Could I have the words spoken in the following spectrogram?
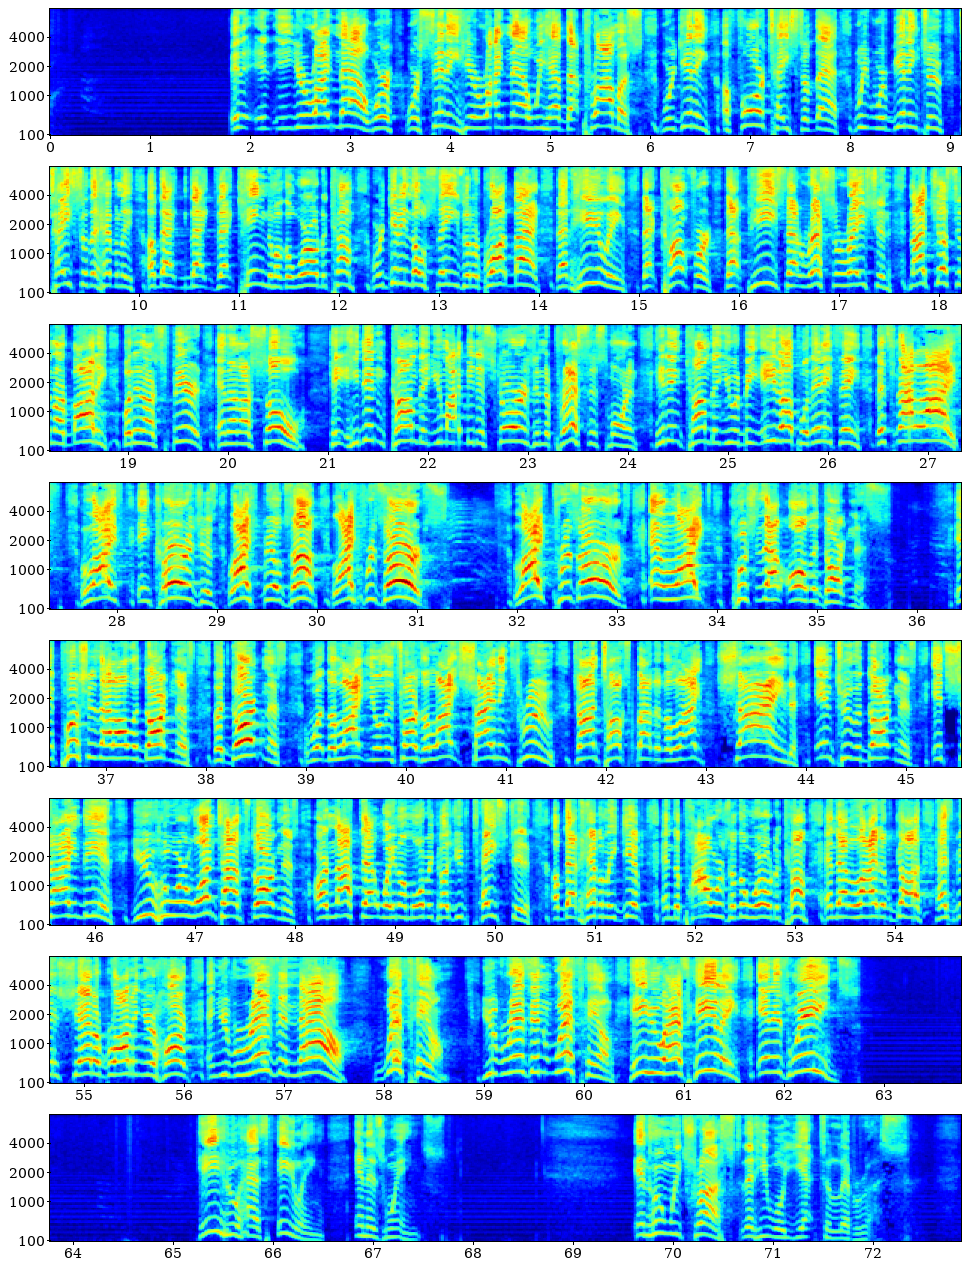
It, it, you're right now. We're, we're sitting here right now. We have that promise. We're getting a foretaste of that. We, we're getting to taste of the heavenly, of that, that, that kingdom of the world to come. We're getting those things that are brought back that healing, that comfort, that peace, that restoration, not just in our body, but in our spirit and in our soul. He, he didn't come that you might be discouraged and depressed this morning. He didn't come that you would be eat up with anything that's not life. Life encourages, life builds up, life preserves. Life preserves, and light pushes out all the darkness. It pushes out all the darkness. The darkness, what the light, you know, as far as the light shining through, John talks about that the light shined into the darkness. It shined in. You who were one time's darkness are not that way no more because you've tasted of that heavenly gift and the powers of the world to come. And that light of God has been shed abroad in your heart, and you've risen now with Him. You've risen with him. He who has healing in his wings. He who has healing in his wings. In whom we trust that he will yet deliver us.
